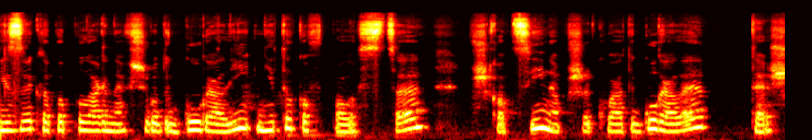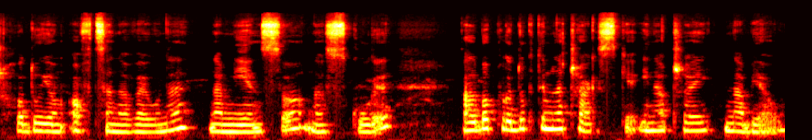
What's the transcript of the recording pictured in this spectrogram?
niezwykle popularne wśród górali, nie tylko w Polsce, w Szkocji na przykład górale też hodują owce na wełnę, na mięso, na skóry albo produkty mleczarskie, inaczej nabiał.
